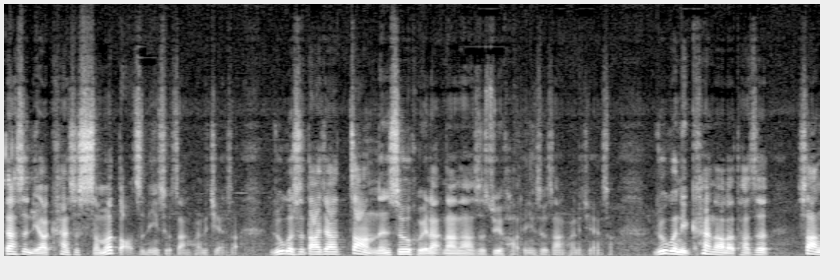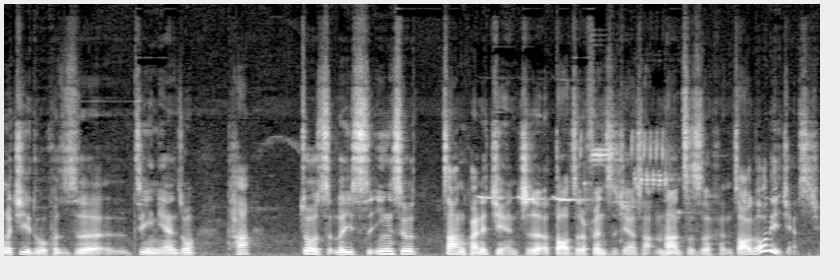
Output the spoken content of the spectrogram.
但是你要看是什么导致应收账款的减少。如果是大家账能收回来，那那是最好的应收账款的减少。如果你看到了它是上个季度或者是这一年中，它做了一次应收账款的减值，导致了分子减少，那这是很糟糕的一件事情。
